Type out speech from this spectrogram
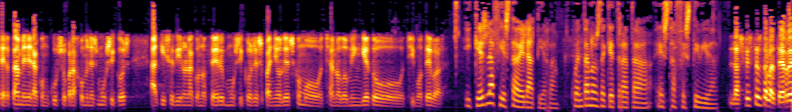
certamen, era concurso para jóvenes músicos, aquí se dieron a conocer músicos españoles como Chano Domínguez o Chimotebar. ¿Y qué es la Fiesta de la Tierra? Cuéntanos de qué trata esta festividad. Las Fiestas de la Tierra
